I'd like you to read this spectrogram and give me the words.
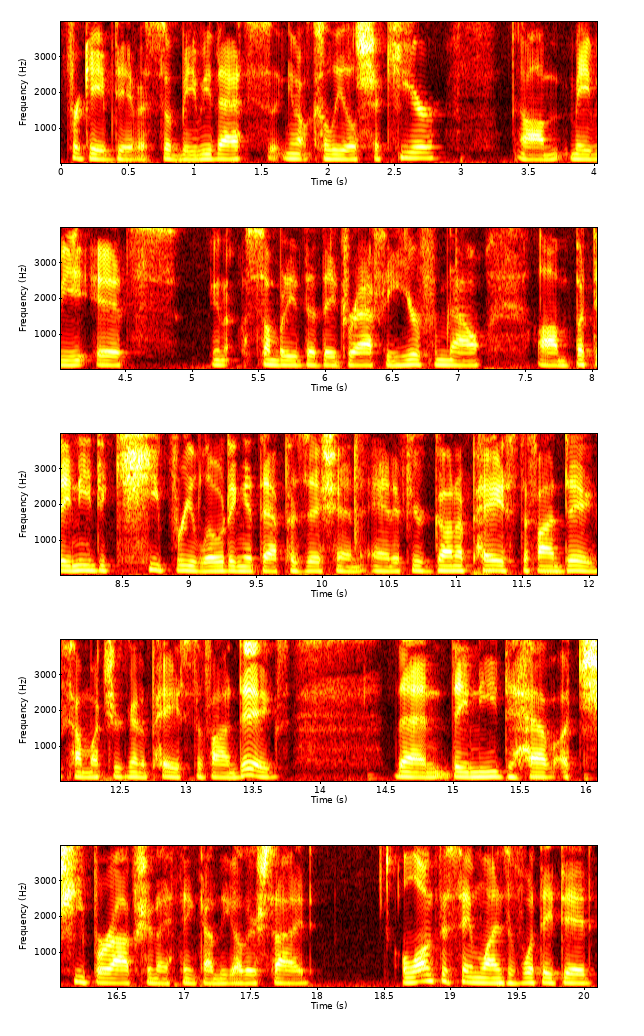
for Gabe Davis. So maybe that's, you know, Khalil Shakir. Um, maybe it's, you know, somebody that they draft a year from now. Um, but they need to keep reloading at that position. And if you're going to pay Stefon Diggs, how much you're going to pay Stefon Diggs, then they need to have a cheaper option, I think, on the other side along the same lines of what they did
